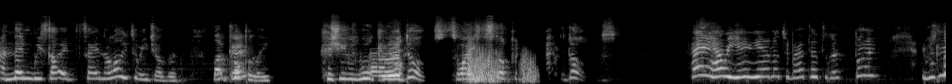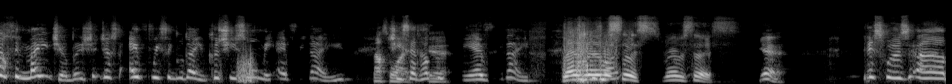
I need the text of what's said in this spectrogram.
and then we started saying hello to each other like Okay. properly because she was walking uh, her dogs. So I used to stop and pat the dogs. Hey, how are you? Yeah, not too bad. Da, da, da. Bye. It was nothing major, but it's just every single day because she saw me every day. That's She why. said hello yeah. to me every day. where, where was this? Where was this? yeah. This was uh,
